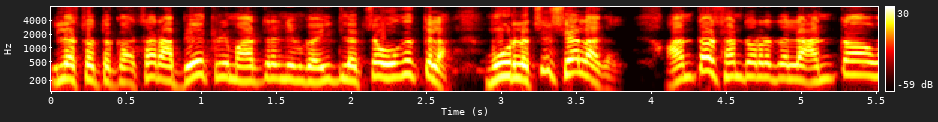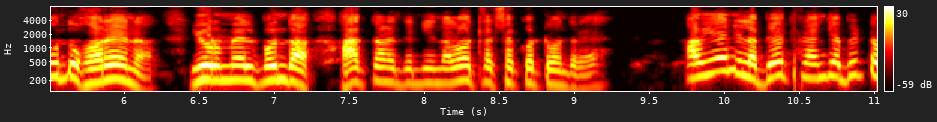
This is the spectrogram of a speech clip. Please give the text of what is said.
ಇಲ್ಲ ಸತ್ತಕ ಸರ್ ಆ ಬೇಕ್ರಿ ಮಾತ್ರ ನಿಮ್ಗೆ ಐದು ಲಕ್ಷ ಹೋಗೋಕ್ಕಿಲ್ಲ. ಮೂರು ಲಕ್ಷ ಸೇಲ್ ಆಗಲ್ಲ. ಅಂಥ ಸಂದರ್ಭದಲ್ಲಿ ಅಂಥ ಒಂದು ಹೊರೆನ ಇವ್ರ ಮೇಲೆ ಬಂದು ಹಾಕ್ತಾನೆ ನೀನು ನಲ್ವತ್ತು ಲಕ್ಷ ಕೊಟ್ಟು ಅಂದರೆ? ಅವ ಏನಿಲ್ಲ ಬೇಕ್ರಿ ಹಂಗೆ ಬಿಟ್ಟು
